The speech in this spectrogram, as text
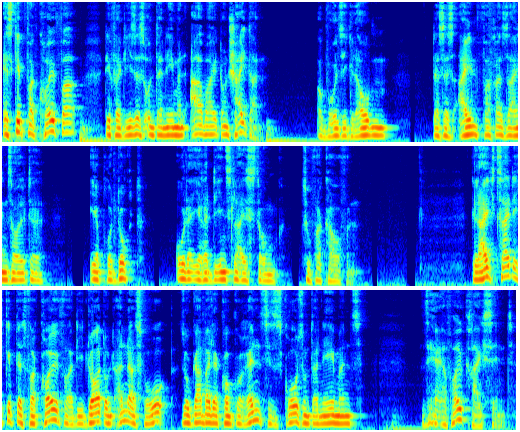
Es gibt Verkäufer, die für dieses Unternehmen arbeiten und scheitern, obwohl sie glauben, dass es einfacher sein sollte, ihr Produkt oder ihre Dienstleistung zu verkaufen. Gleichzeitig gibt es Verkäufer, die dort und anderswo, sogar bei der Konkurrenz dieses Großunternehmens, sehr erfolgreich sind.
